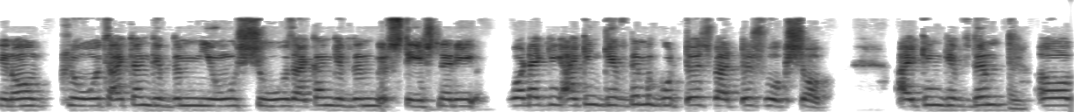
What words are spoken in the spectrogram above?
you know, clothes. I can't give them new shoes. I can't give them stationery. What I can, I can give them a good touch, bad touch workshop. I can give them a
